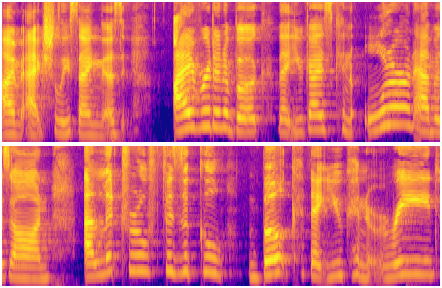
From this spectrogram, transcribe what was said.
I'm actually saying this. I've written a book that you guys can order on Amazon, a literal physical book that you can read.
